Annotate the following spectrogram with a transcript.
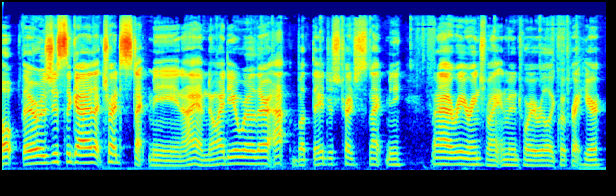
Oh, there was just a guy that tried to snipe me, and I have no idea where they're at, but they just tried to snipe me. I'm gonna rearrange my inventory really quick right here.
